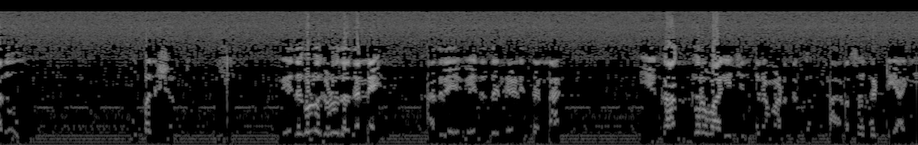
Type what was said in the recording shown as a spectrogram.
ಅದು ಉಪನಿಷತ್ತು. ವೇದಗಳು ಹೇಳುವುದು ಅದನ್ನೇ. ಆದರೆ ವೇದದಲ್ಲಿ ಹೇಳಿದ್ದನ್ನ ಏಕಾಗ್ರವಾಗಿ ಚಿಂತನೆ ಮಾಡತಕ್ಕಂತಹ ರಸಗಟ್ಟಿಯಾಗಿ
